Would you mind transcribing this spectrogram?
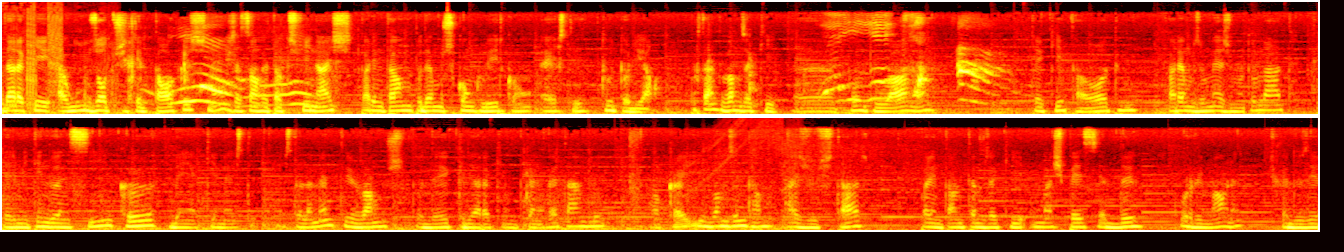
dar aqui alguns outros retoques, né? já são retoques finais, para então podermos concluir com este tutorial. Portanto, vamos aqui uh, pontuar, né? que aqui está ótimo, faremos o mesmo do outro lado, permitindo assim que, bem aqui neste, neste elemento, e vamos poder criar aqui um pequeno retângulo, ok, e vamos então ajustar, para então termos aqui uma espécie de corrimão, né? reduzir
